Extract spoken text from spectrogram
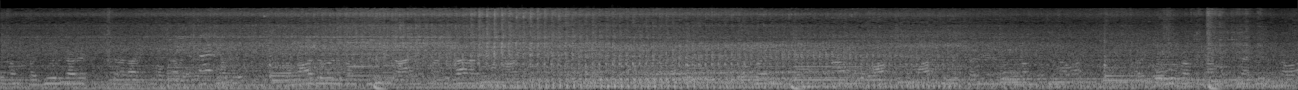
మనం సజీవులుగానే తీసుకెళ్ళడానికి ఒక సమాధిలో మనం తిరిగి ఆయన సన్నిధానానికి మనం మార్పులు సరైనవి నమ్ముతున్నావా అది ప్రభుత్వం నమ్మకంగా జీవిస్తావా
